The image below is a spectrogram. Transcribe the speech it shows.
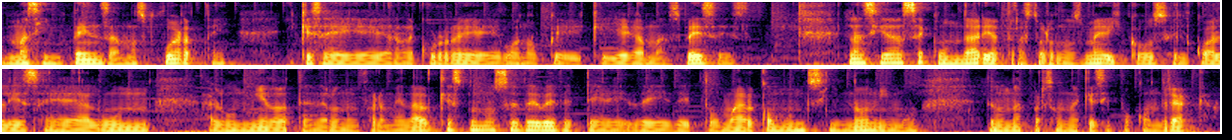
más, intensa, más fuerte, que se recurre, bueno, que, llega más veces. La ansiedad secundaria, trastornos médicos, el cual es eh, algún, algún miedo a tener una enfermedad, que esto no se debe de, tomar como un sinónimo de una persona que es hipocondriaca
